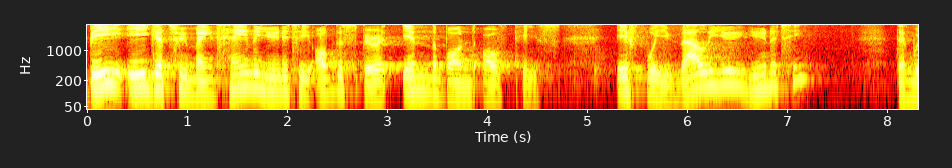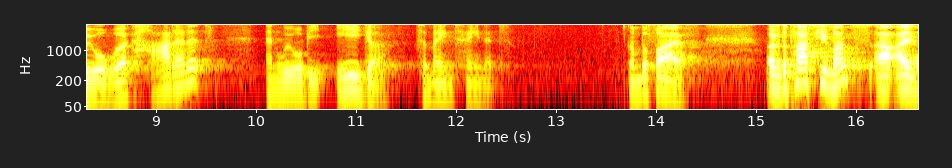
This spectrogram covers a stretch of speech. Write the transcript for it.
Be eager to maintain the unity of the Spirit in the bond of peace. If we value unity, then we will work hard at it and we will be eager to maintain it. Number five. Over the past few months, uh,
